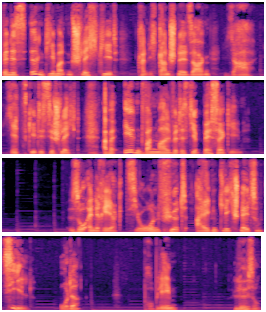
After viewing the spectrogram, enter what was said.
wenn es irgendjemandem schlecht geht, kann ich ganz schnell sagen, ja, jetzt geht es dir schlecht, aber irgendwann mal wird es dir besser gehen. So eine Reaktion führt eigentlich schnell zum Ziel, oder? Problem, Lösung.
